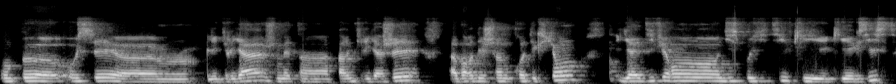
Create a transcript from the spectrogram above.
on peut hausser euh, les grillages, mettre un parc grillagé, avoir des champs de protection. Il y a différents dispositifs qui, qui existent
